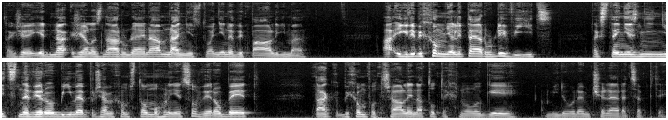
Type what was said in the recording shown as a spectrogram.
takže jedna železná ruda je nám na nic, to ani nevypálíme. A i kdybychom měli té rudy víc, tak stejně z ní nic nevyrobíme, protože abychom z toho mohli něco vyrobit, tak bychom potřebovali na to technologii a mít odemčené recepty.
